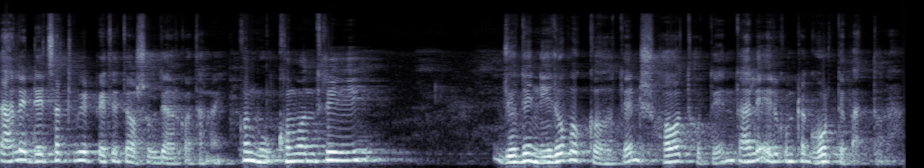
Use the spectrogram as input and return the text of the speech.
তাহলে ডেথ সার্টিফিকেট পেতে তো অসুবিধা হওয়ার কথা নয়। এখন মুখ্যমন্ত্রী যদি নিরপেক্ষ হতেন, সৎ হতেন, তাহলে এরকমটা ঘটতে পারতো না।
